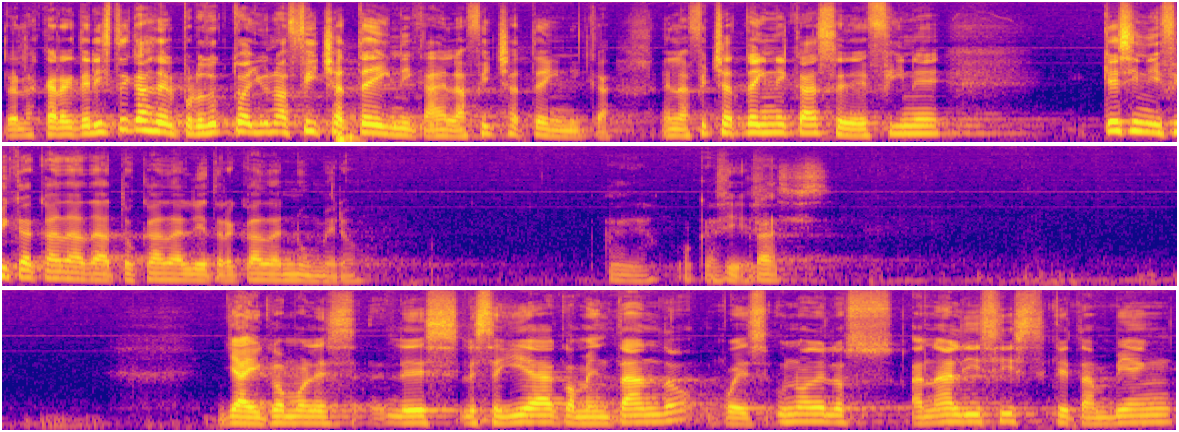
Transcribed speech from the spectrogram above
De las características del producto hay una ficha técnica, en la ficha técnica. En la ficha técnica se define qué significa cada dato, cada letra, cada número. Ah, ya. gracias. Ya, y como les, les, les, seguía comentando, pues uno de los análisis que también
